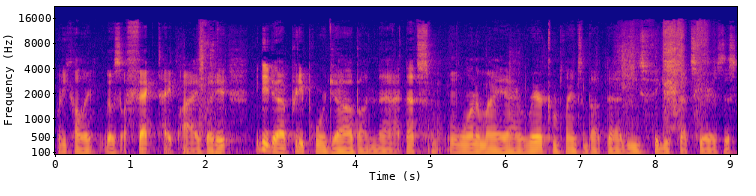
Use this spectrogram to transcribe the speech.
what do you call it, those effect type eyes, but it he did a pretty poor job on that. That's one of my uh, rare complaints about uh, these figure sets here is this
